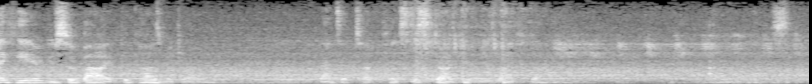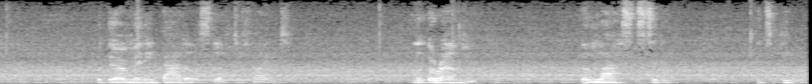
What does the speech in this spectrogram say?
I hear you survived the Cosmodrome. That's a tough place to start your new life, this. But there are many battles left to fight. Look around you. The last city. Its people.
